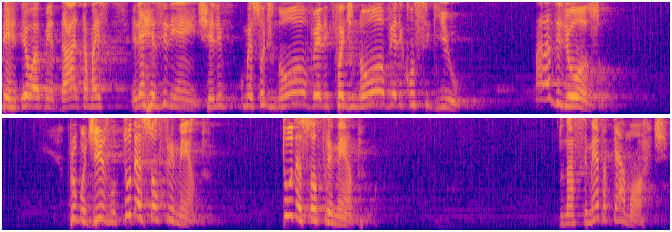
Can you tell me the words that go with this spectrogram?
perdeu a medalha, tá, mas ele é resiliente. Ele começou de novo, ele foi de novo e ele conseguiu. Maravilhoso. Para o budismo, tudo é sofrimento. Tudo é sofrimento. Do nascimento até a morte.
